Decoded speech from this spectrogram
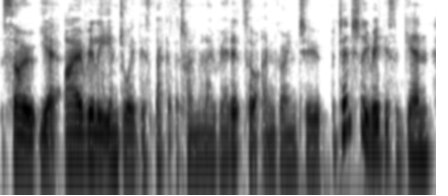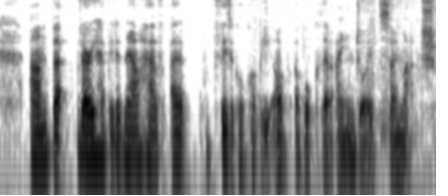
So yeah, I really enjoyed this back at the time when I read it. So I'm going to potentially read this again, um, but very happy to now have a physical copy of a book that I enjoyed so much.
